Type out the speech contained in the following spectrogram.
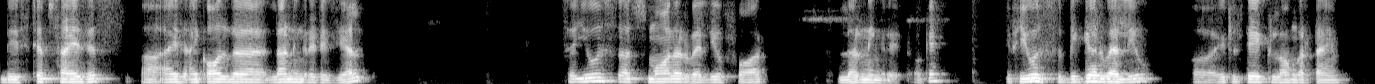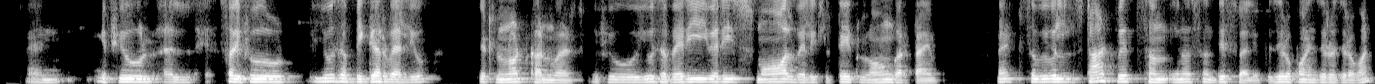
the step size is, uh, I, I call the learning rate is L. So use a smaller value for learning rate. Okay. If you use bigger value, uh, it will take longer time. And if you, uh, sorry, if you use a bigger value, it will not convert. If you use a very, very small value, it will take longer time right? So we will start with some, you know, some this value 0 0.001.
